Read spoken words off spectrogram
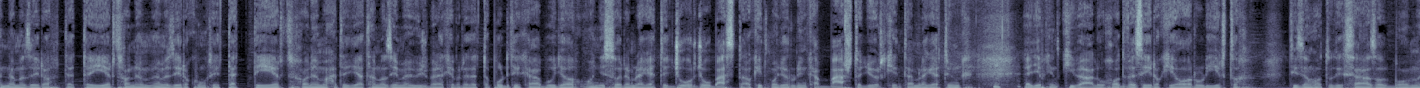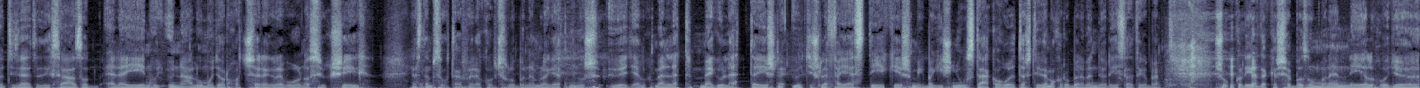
nem azért a tetteiért, hanem nem azért a konkrét tettéért, hanem hát egyáltalán azért, mert ő is belekeveredett a politikába, ugye annyiszor emlegette Giorgio Basta, akit magyarul inkább Básta Györgyként emlegetünk. Egyébként kiváló hadvezér, aki arról írt a 16. században, 17. század elején, hogy önálló magyar hadseregre volna szükség. Ezt nem szokták vele kapcsolatban emlegetni. Nos, ő egy mellett megölette, és ne, őt is lefejezték, és még meg is nyúzták a holtestét. Nem akarok belemenni a részletekbe. Sokkal érdekesebb azonban ennél, hogy uh,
